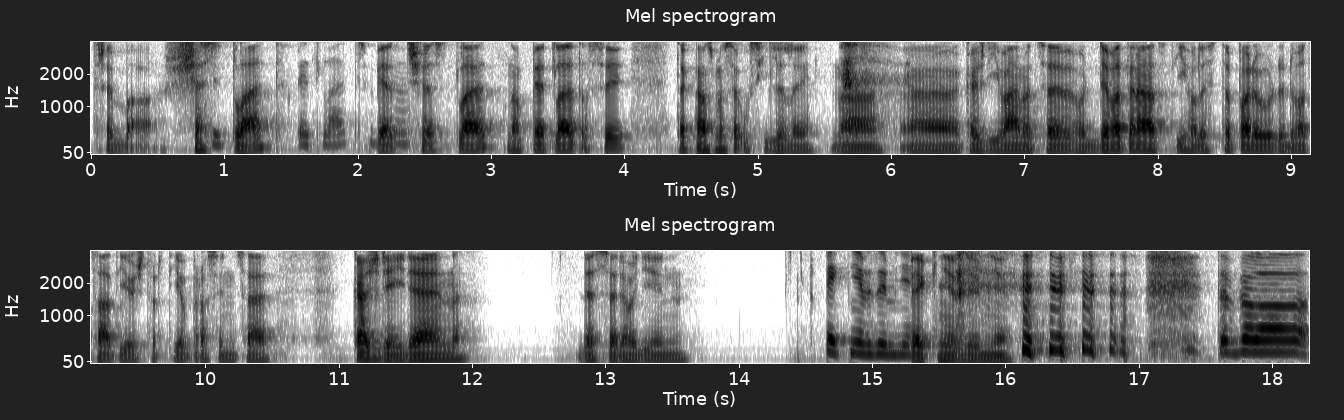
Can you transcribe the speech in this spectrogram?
třeba 6 let, Pět let třeba. 5-6 let, na 5 let asi, tak tam jsme se usídlili na uh, každý Vánoce od 19. listopadu do 24. prosince. Každý den, 10 hodin, Pěkně v zimě. pěkně v zimě. To bylo...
